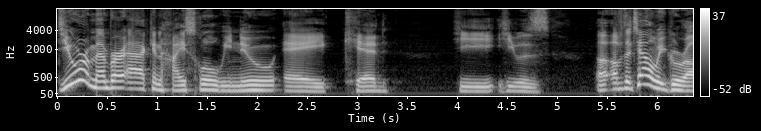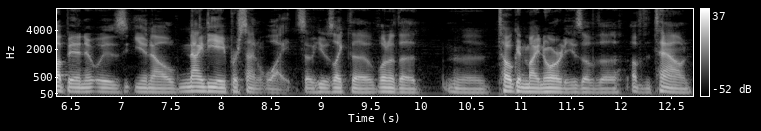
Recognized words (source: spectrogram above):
Do you remember Ack in high school? We knew a kid. He he was uh, of the town we grew up in. It was you know ninety eight percent white, so he was like the one of the uh, token minorities of the of the town.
